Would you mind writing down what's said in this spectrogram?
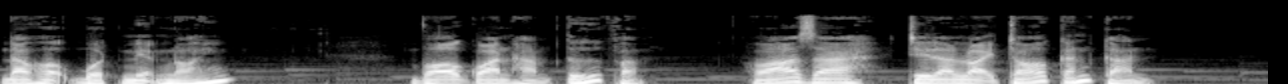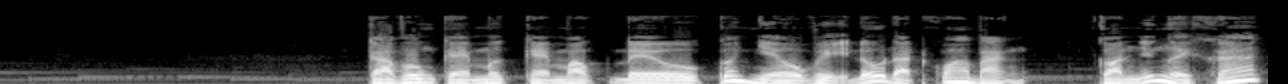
đào hậu buột miệng nói. Võ quan hàm tứ phẩm, hóa ra chỉ là loại chó cắn càn. Cả vùng kẻ mực kẻ mọc đều có nhiều vị đỗ đặt qua bảng, còn những người khác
